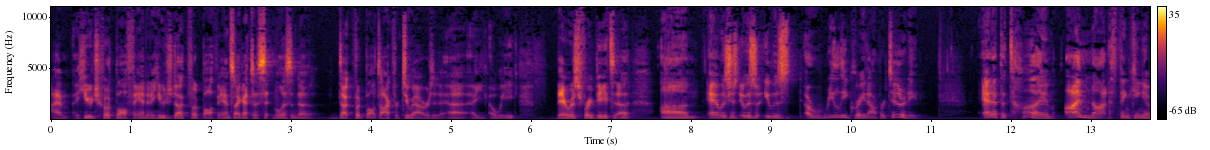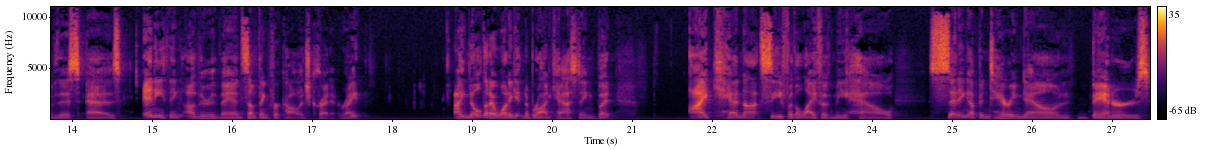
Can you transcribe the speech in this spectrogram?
I'm a huge football fan and a huge Duck football fan, so I got to sit and listen to Duck football talk for two hours a, a, a week. There was free pizza, um, and it was just it was it was a really great opportunity. And at the time, I'm not thinking of this as anything other than something for college credit, right? I know that I want to get into broadcasting, but I cannot see for the life of me how setting up and tearing down banners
